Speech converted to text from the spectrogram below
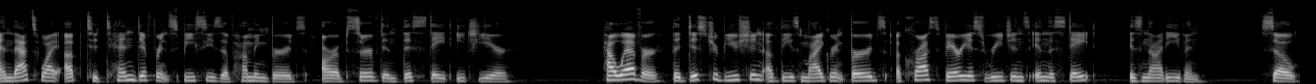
and that's why up to 10 different species of hummingbirds are observed in this state each year. However, the distribution of these migrant birds across various regions in the state is not even. So,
